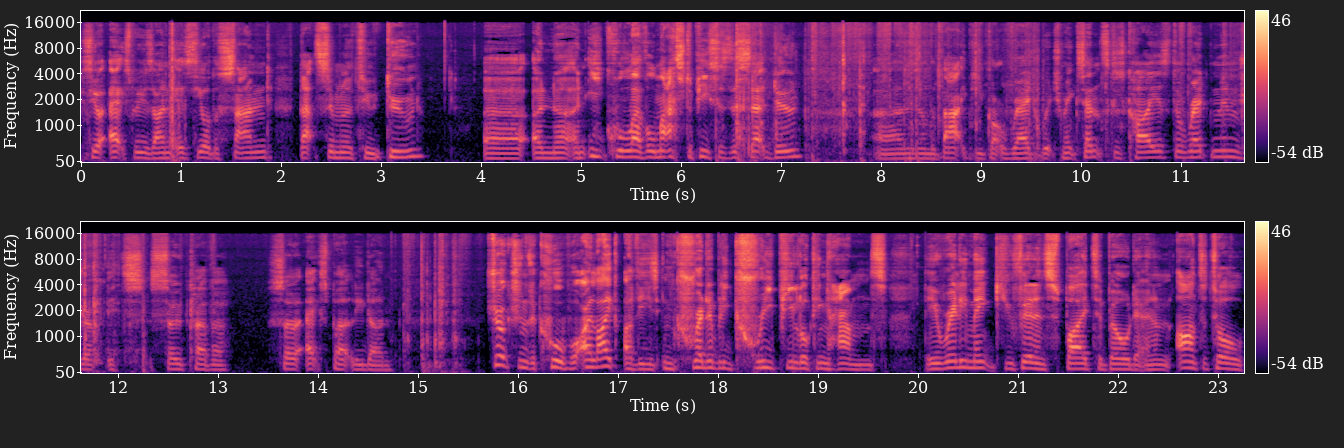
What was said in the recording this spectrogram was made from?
See what XP design it is. See all the sand. That's similar to Dune uh, an, uh, an equal level masterpiece as this set Dune. Uh, this on the back, you've got red, which makes sense because Kai is the red ninja. It's so clever, so expertly done. Instructions are cool, but what I like are these incredibly creepy looking hands. They really make you feel inspired to build it and aren't at all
